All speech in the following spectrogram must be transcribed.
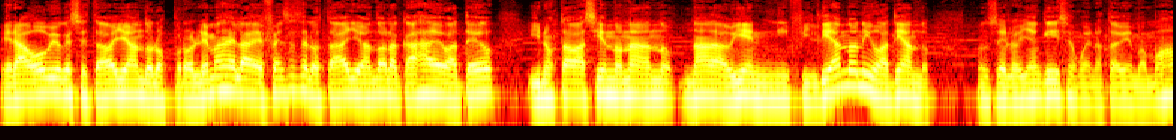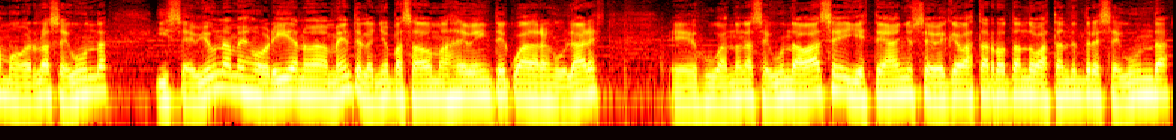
era obvio que se estaba llevando, los problemas de la defensa se lo estaba llevando a la caja de bateo y no estaba haciendo nada, no- nada bien, ni fildeando ni bateando. Entonces los Yankees dicen, bueno, está bien, vamos a moverlo a segunda y se vio una mejoría nuevamente, el año pasado más de 20 cuadrangulares eh, jugando en la segunda base. Y este año se ve que va a estar rotando bastante entre segunda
